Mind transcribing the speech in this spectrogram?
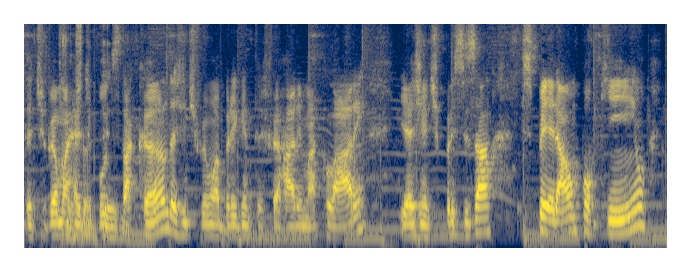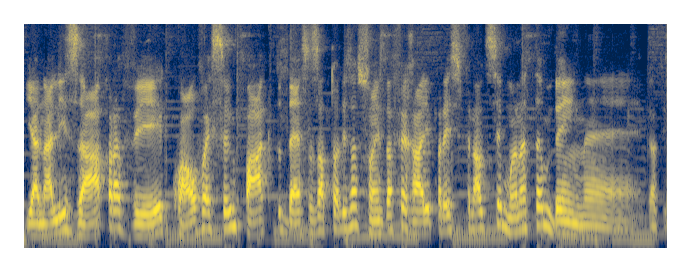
A gente vê uma Com Red certeza. Bull destacando, a gente vê uma briga entre Ferrari e McLaren, e a gente precisa esperar um pouquinho e analisar para ver qual vai ser o impacto dessas atualizações da Ferrari para esse final de semana também, né, Davi?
